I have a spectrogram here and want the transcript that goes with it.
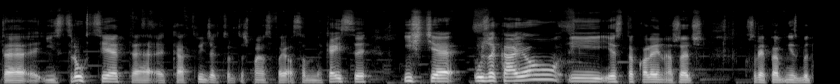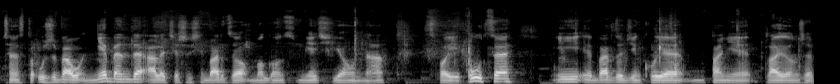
te instrukcje, te kartridże, które też mają swoje osobne case'y, iście urzekają i jest to kolejna rzecz, której pewnie zbyt często używał nie będę, ale cieszę się bardzo, mogąc mieć ją na swojej półce. I bardzo dziękuję panie Playon, że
